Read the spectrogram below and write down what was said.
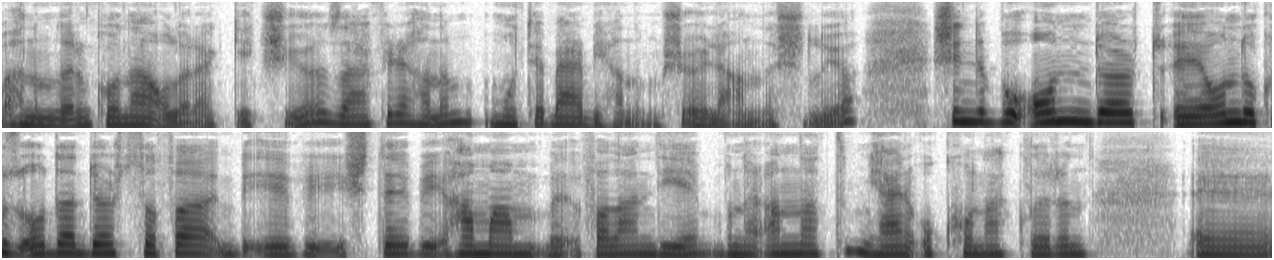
hanımların konağı olarak geçiyor. Zafire hanım muteber bir hanımmış öyle anlaşılıyor. Şimdi bu 14 e, 19 oda 4 safa e, işte bir hamam falan diye bunları anlattım. Yani o konakların e,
